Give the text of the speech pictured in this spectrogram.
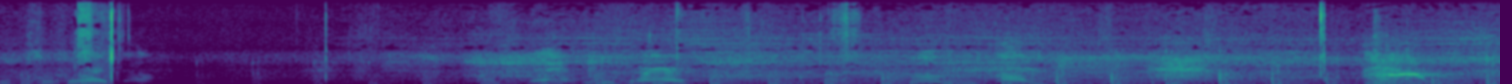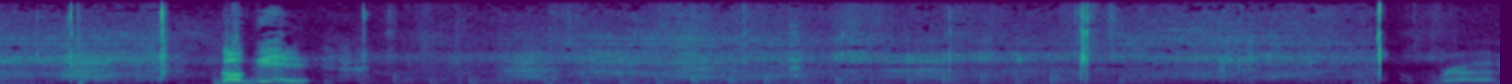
this is right there. That's Stephen Curry. Pulling from 30. Go get it. Bruh.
